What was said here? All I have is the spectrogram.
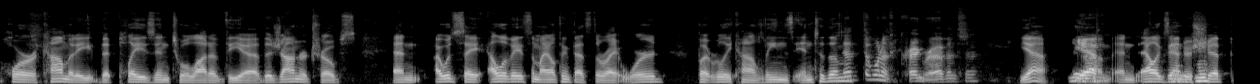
horror comedy that plays into a lot of the uh, the genre tropes, and I would say elevates them. I don't think that's the right word, but really kind of leans into them. Is that the one with Craig Robinson? Yeah, Yeah. um, and Alexander Mhm. Ship,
